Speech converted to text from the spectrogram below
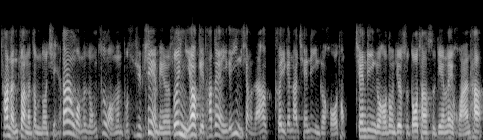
他能赚了这么多钱。当然，我们融资，我们不是去骗别人，所以你要给他这样一个印象，然后可以跟他签订一个合同，签订一个合同就是多长时间内还他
